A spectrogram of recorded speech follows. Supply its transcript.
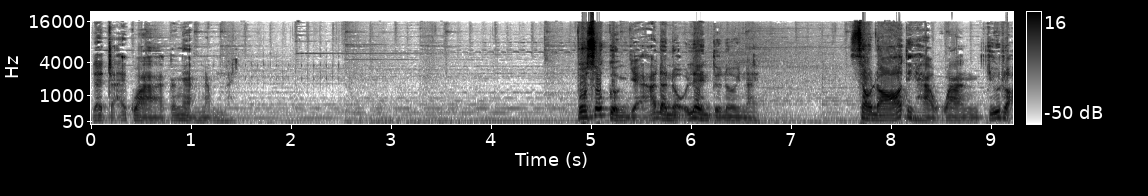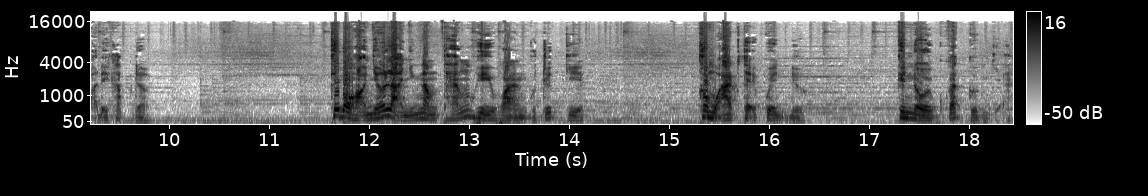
đã trải qua cả ngàn năm này. Vô số cường giả đã nổi lên từ nơi này. Sau đó thì hào quang chiếu rọi đi khắp đời. Khi bọn họ nhớ lại những năm tháng huy hoàng của trước kia, không một ai có thể quên được cái nồi của các cường giả.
